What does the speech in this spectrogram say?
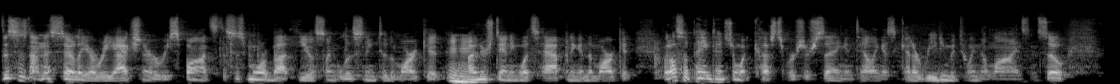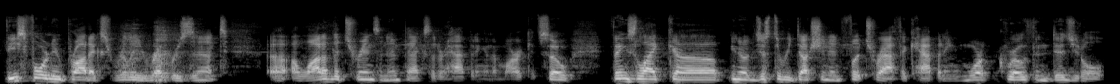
this is not necessarily a reaction or a response. This is more about Hyosung listening to the market, understanding what's happening in the market, but also paying attention to what customers are saying and telling us, and kind of reading between the lines. And so these four new products really represent uh, a lot of the trends and impacts that are happening in the market. So things like uh, you know just the reduction in foot traffic happening, more growth in digital.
